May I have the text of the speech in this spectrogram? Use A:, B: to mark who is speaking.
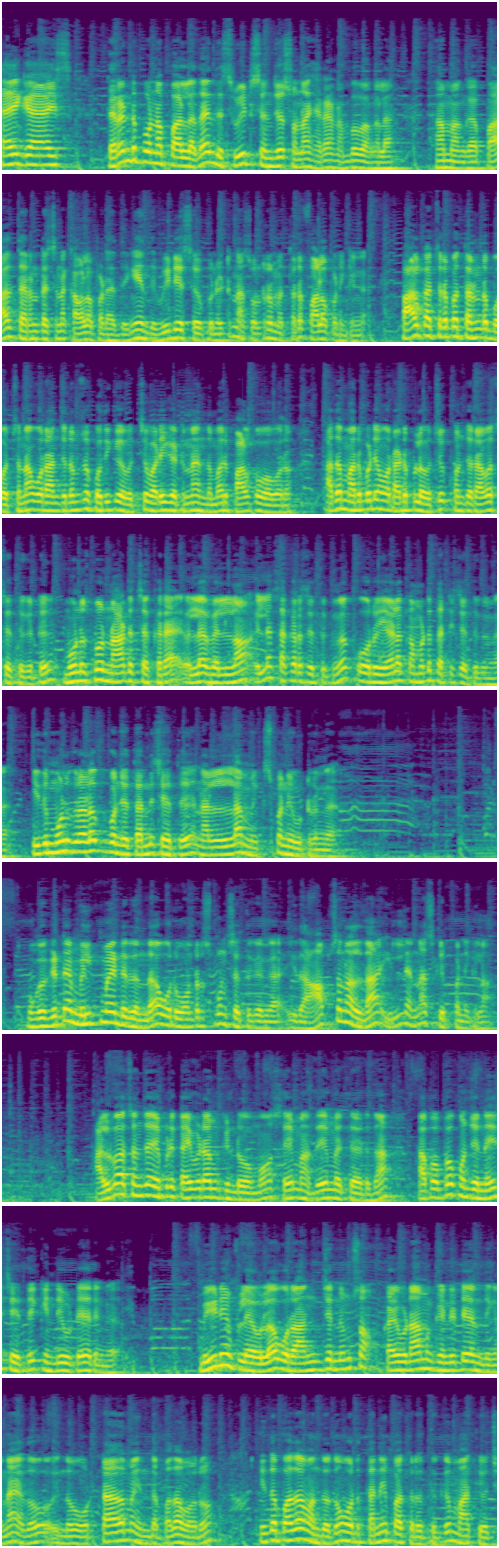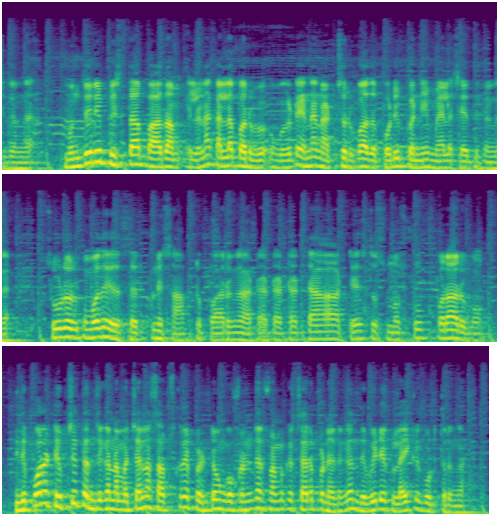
A: Hey guys திரண்டு போன பாலில் தான் இந்த ஸ்வீட் செஞ்சு சொன்னால் யாராவது நம்புவாங்களா? ஆமாங்க பால் திரண்டுச்சுன்னா கவலைப்படாதீங்க. இந்த வீடியோ சேவ் பண்ணிவிட்டு நான் சொல்கிற மெத்தடை ஃபாலோ பண்ணிக்கோங்க. பால் காய்ச்சறப்ப திரண்டு போச்சுன்னா ஒரு அஞ்சு நிமிஷம் கொதிக்க வச்சு வடிகட்டுனா இந்த மாதிரி பால்கோவா வரும். அதை மறுபடியும் ஒரு அடுப்பில் வச்சு கொஞ்சம் ரவை சேர்த்துக்கிட்டு மூணு ஸ்பூன் நாட்டு சக்கரை இல்லை வெல்லம் இல்லை சக்கரை சேர்த்துக்குங்க. ஒரு ஏலக்காய் மட்டும் தட்டி சேர்த்துக்குங்க. இது முழுகிற அளவுக்கு கொஞ்சம் தண்ணி சேர்த்து நல்லா மிக்ஸ் பண்ணி விட்ருங்க உங்ககிட்ட மில்க் மைண்ட் இருந்தால் ஒரு ஒன்றரை ஸ்பூன் சேர்த்துக்கோங்க. இது ஆப்ஷனல் தான் இல்லைன்னா ஸ்கிப் பண்ணிக்கலாம். அல்வா செஞ்சால் எப்படி கைவிடாமல் கிண்டுவோமோ சேம் அதே மெத்தேடு தான். அப்பப்போ கொஞ்சம் நெய் சேர்த்து கிண்டி விட்டே இருங்க. மீடியம் ஃப்ளேவில் ஒரு அஞ்சு நிமிஷம் கைவிடாமல் கிண்டிகிட்டே இருந்தீங்கன்னா ஏதோ இந்த ஒட்டாதமாக இந்த பதம் வரும். இந்த பதம் வந்ததும் ஒரு தனி பாத்திரத்துக்கு மாற்றி வச்சுக்கோங்க. முந்திரி பிஸ்தா பாதாம் இல்லைனா கடலப்பருப்பு உங்ககிட்ட என்ன நட்ஸ் இருக்கோ அதை பொடி பண்ணி மேலே சேர்த்துக்கோங்க. சூடு இருக்கும்போது இதை செட் பண்ணி சாப்பிட்டு பாருங்கள் அட்டா டேஸ்ட்டு சும்மா சூப்பராக இருக்கும். இது போல் டிப்ஸ் தெரிஞ்சுக்க நம்ம சேனல் சப்ஸ்கிரைப் பண்ணிட்டு உங்கள் ஃப்ரெண்ட்ஸ் அண்ட் ஃபேமிலிக்கு ஷேர் பண்ணிடுங்க. இந்த வீடியோக்கு லைக் கொடுத்துருங்க.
